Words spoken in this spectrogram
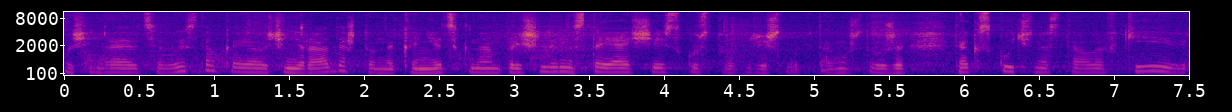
Очень нравится выставка. Я очень рада, что наконец к нам пришли. Настоящее искусство пришло, потому что уже так скучно стало в Киеве.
